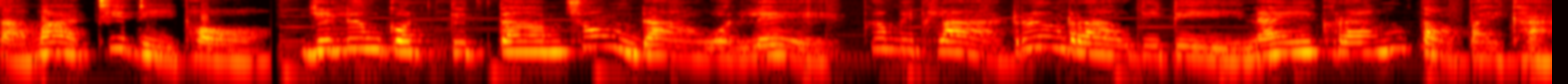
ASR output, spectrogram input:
สามารถที่ดีพอ อย่าลืมกดติดตามช่องดาววอลเล่เพื่อไม่พลาดเรื่องราวดีๆ ในครั้งต่อไปค่ะ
